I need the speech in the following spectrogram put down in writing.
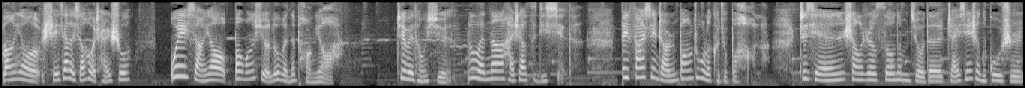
网友谁家的小火柴说：“我也想要帮忙写论文的朋友啊。”这位同学，论文呢还是要自己写的，被发现找人帮助了可就不好了。之前上了热搜那么久的翟先生的故事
